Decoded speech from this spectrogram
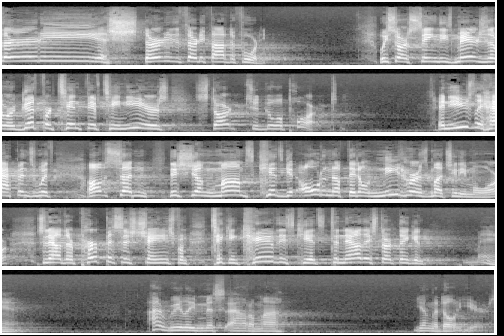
30 ish, 30 to 35 to 40. We start seeing these marriages that were good for 10, 15 years start to go apart. And it usually happens with all of a sudden this young mom's kids get old enough they don't need her as much anymore. So now their purpose has changed from taking care of these kids to now they start thinking, man, I really miss out on my young adult years.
